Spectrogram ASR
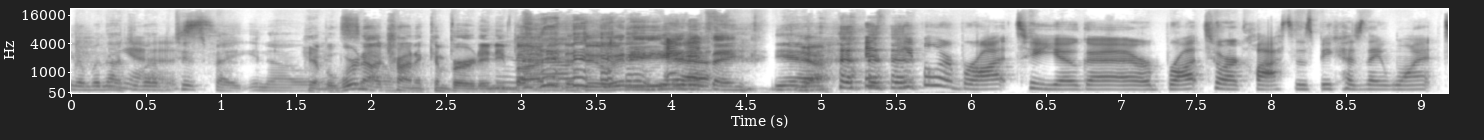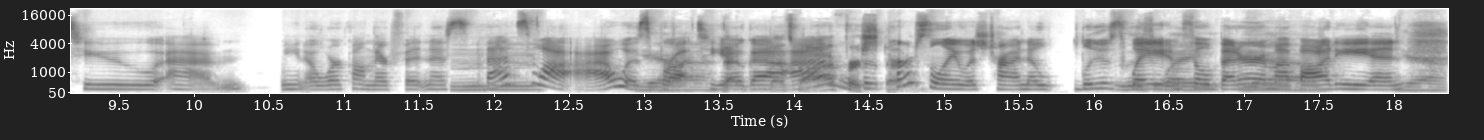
You know, but not you want to participate. You know. yeah, but and we're not trying to convert anybody to do any Yeah. anything. Yeah. if people are brought to yoga or brought to our classes because they want to um you know work on their fitness that's Mhm. why i was brought Yeah. to That- yoga that's why I was- first personally was trying to lose, Lose weight, and feel weight, better in my body and yeah.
